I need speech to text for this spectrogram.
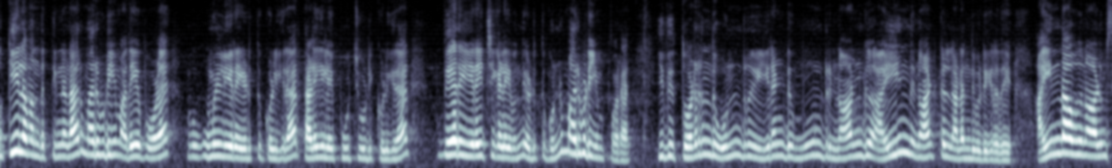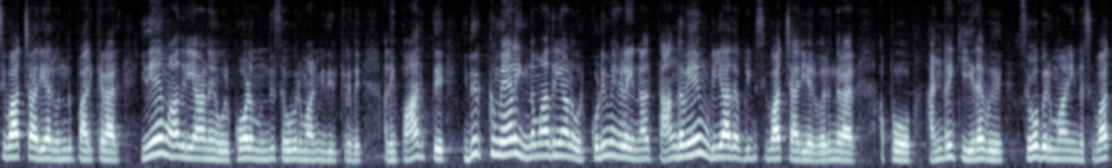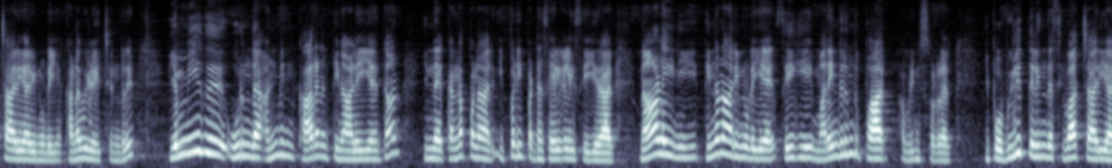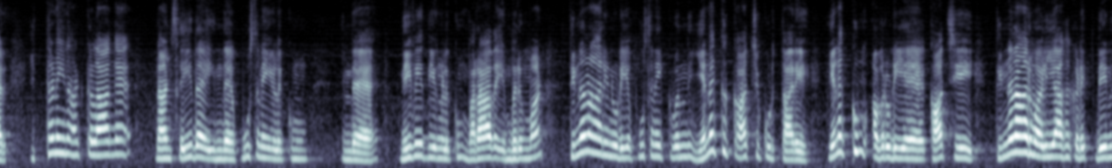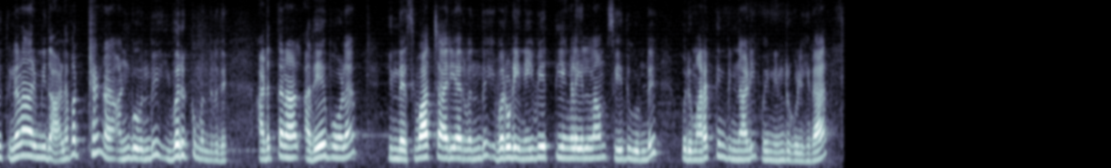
இப்போ கீழே வந்த திண்ணனார் மறுபடியும் அதே போல உமிழ்நீரை எடுத்துக்கொள்கிறார் தலையிலே பூச்சூடிக் கொள்கிறார் வேறு இறைச்சிகளை வந்து எடுத்துக்கொண்டு மறுபடியும் போகிறார் இது தொடர்ந்து ஒன்று இரண்டு மூன்று நான்கு ஐந்து நாட்கள் நடந்து விடுகிறது. ஐந்தாவது நாளும் சிவாச்சாரியார் வந்து பார்க்கிறார். இதே மாதிரியான ஒரு கோலம் வந்து சிவபெருமான் மீது இருக்கிறது. அதை பார்த்து இதற்கு மேலே இந்த மாதிரியான ஒரு கொடுமைகளை என்னால் தாங்கவே முடியாது அப்படின்னு சிவாச்சாரியார் வருந்துறார். அப்போது அன்றைக்கு இரவு சிவபெருமான் இந்த சிவாச்சாரியாரினுடைய கனவிலே சென்று எம் மீது ஊர்ந்த அன்பின் காரணத்தினாலேயே தான் இந்த கண்ணப்பனார் இப்படிப்பட்ட செயல்களை செய்கிறார். நாளை நீ திண்ணனாரினுடைய செய்கையை மறைந்திருந்து பார் அப்படின்னு சொல்றார். இப்போ விழித்தெளிந்த சிவாச்சாரியார் இத்தனை நாட்களாக நான் செய்த இந்த பூசணைகளுக்கும் இந்த நைவேத்தியங்களுக்கும் வராத எம்பெருமான் திண்ணனாரினுடைய பூசணைக்கு வந்து எனக்கு காட்சி கொடுத்தாரே எனக்கும் அவருடைய காட்சியை தின்னனார் வழியாக கிடைத்ததேன்னு தின்னனார் மீது அளவற்ற அன்பு வந்து இவருக்கும் வந்துடுது. அடுத்த நாள் அதே போல இந்த சிவாச்சாரியார் வந்து இவருடைய நெய்வேத்தியங்களை எல்லாம் செய்து கொண்டு ஒரு மரத்தின் பின்னாடி போய் நின்று கொள்கிறார்.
